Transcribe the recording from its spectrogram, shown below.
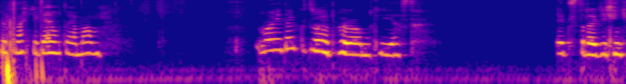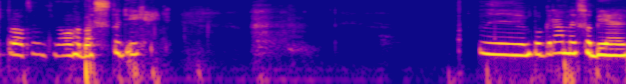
15 gemów to ja mam. No i tak trochę promki jest. Ekstra 10%, no chyba 110. Yy, pogramy sobie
